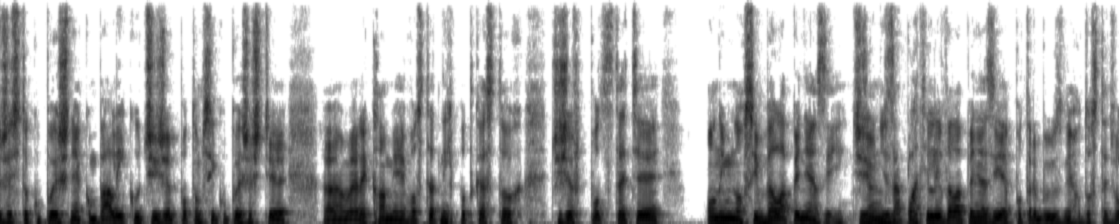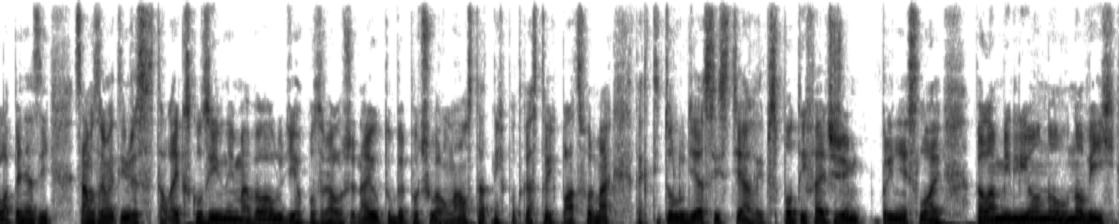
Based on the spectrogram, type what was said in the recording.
že si to kupuješ v nejakom balíku, čiže potom si kupuješ ešte e, reklamy aj v ostatných podcastoch, čiže v podstate on im nosí veľa peňazí. Čiže oni zaplatili veľa peňazí a potrebujú z neho dostať veľa peňazí. Samozrejme tým, že sa stal exkluzívnym a veľa ľudí ho pozeralo, že na YouTube, počúval na ostatných podcastových platformách, tak títo ľudia si stiahli Spotify, čiže im prinieslo aj veľa miliónov nových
